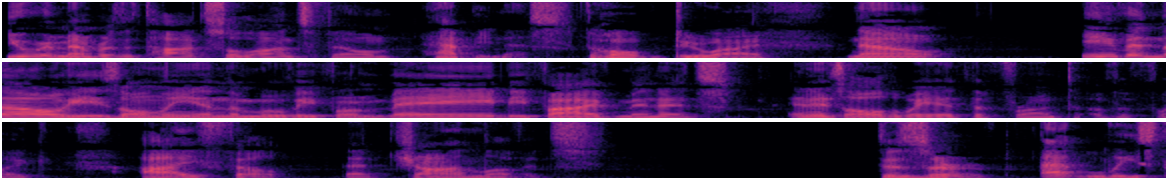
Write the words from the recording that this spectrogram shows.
You remember the Todd Solondz film Happiness? Oh, do I? Now, even though he's only in the movie for maybe five minutes, and it's all the way at the front of the flick, I felt that Jon Lovitz deserved at least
